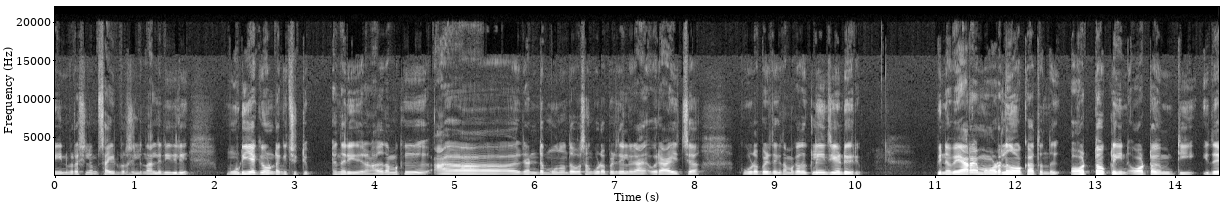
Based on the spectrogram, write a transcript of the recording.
മെയിൻ ബ്രഷിലും സൈഡ് ബ്രഷിലും നല്ല രീതിയിൽ മുടിയൊക്കെ ഉണ്ടെങ്കിൽ ചുറ്റും എന്ന രീതിയിലാണ്. അത് നമുക്ക് രണ്ട് മൂന്ന് ദിവസം കൂടപ്പോഴത്തേക്കും ഒരു ഒരാഴ്ച കൂടപ്പോഴത്തേക്ക് നമുക്കത് ക്ലീൻ ചെയ്യേണ്ടി വരും. പിന്നെ വേറെ മോഡൽ നോക്കാത്തത് auto clean auto M T ഇതേ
